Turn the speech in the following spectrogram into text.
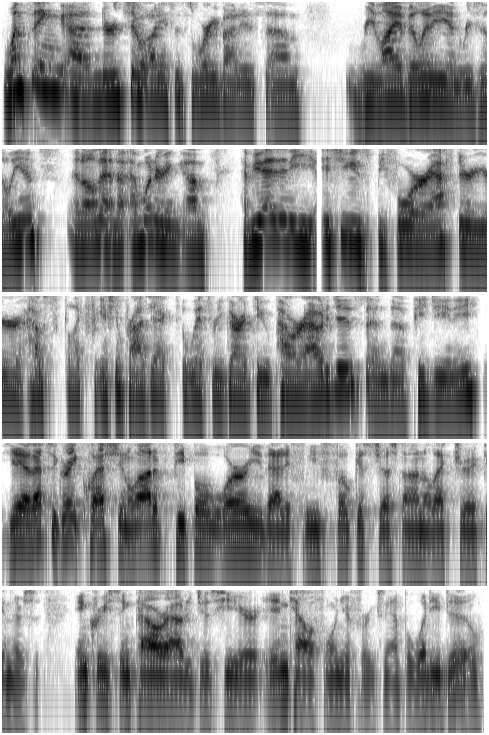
One thing uh, Nerd Show audiences worry about is um, reliability and resilience and all that. And I'm wondering, um, have you had any issues before or after your house electrification project with regard to power outages and uh, PG&E? Yeah, that's a great question. A lot of people worry that if we focus just on electric and there's increasing power outages here in California, for example, what do you do?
